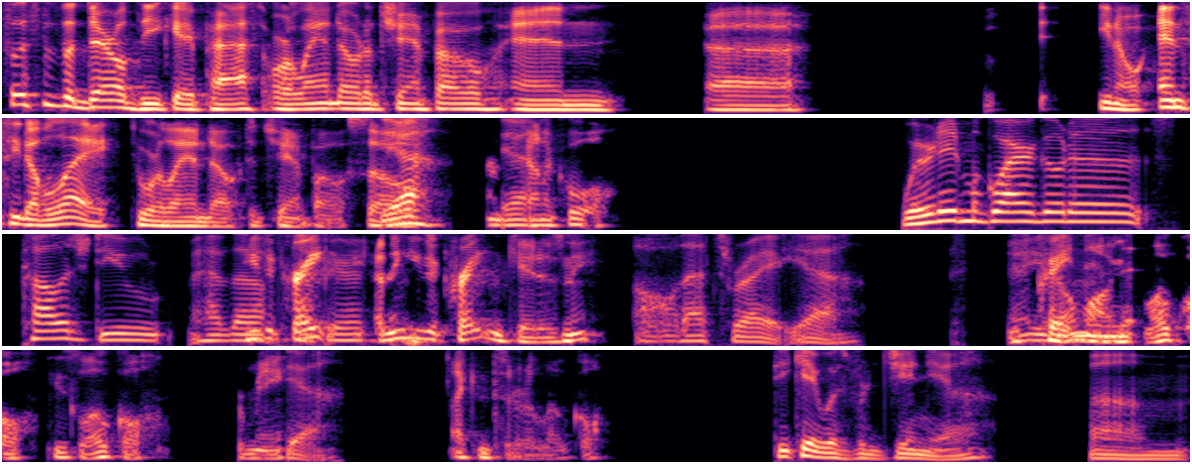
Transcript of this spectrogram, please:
so this is the Daryl Dike path orlando to champo and uh you know ncaa to orlando to champo so yeah. yeah. kind of cool Where did McGuire go to college? Do you have that? he's a Creighton. I think he's a Creighton kid, isn't he? Oh, that's right. Yeah. Yeah, he's, Creighton he's local. He's local for me. Yeah. I consider local. Dike was Virginia. Um,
